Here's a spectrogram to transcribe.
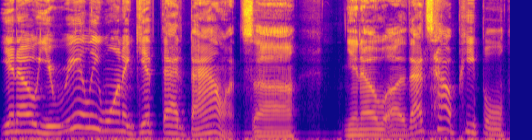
you know, you really want to get that balance. Uh, you know, uh, that's how people,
